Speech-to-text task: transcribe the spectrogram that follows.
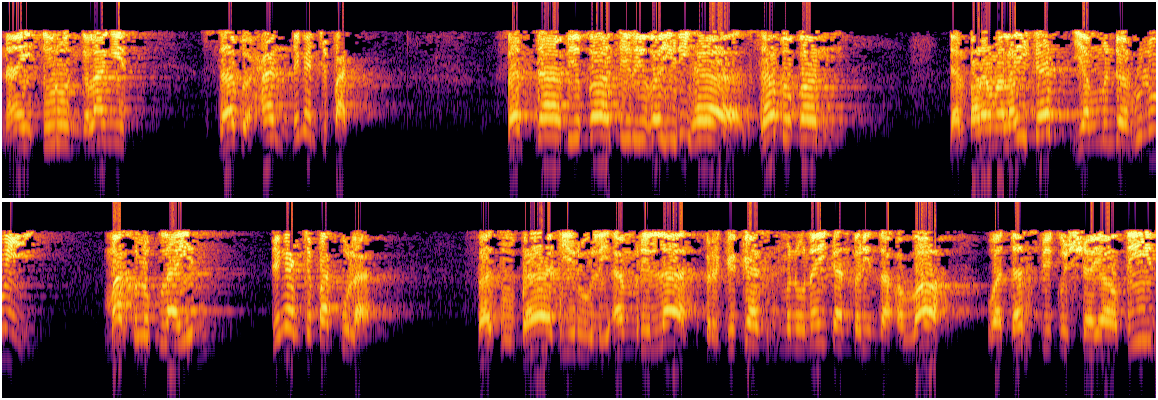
naik turun ke langit sabhan dengan cepat. Li ghairiha sabqan. Dan para malaikat yang mendahului makhluk lain dengan cepat pula. Fatubadiru li amrillah bergegas menunaikan perintah Allah wa tasbiqus syayatin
